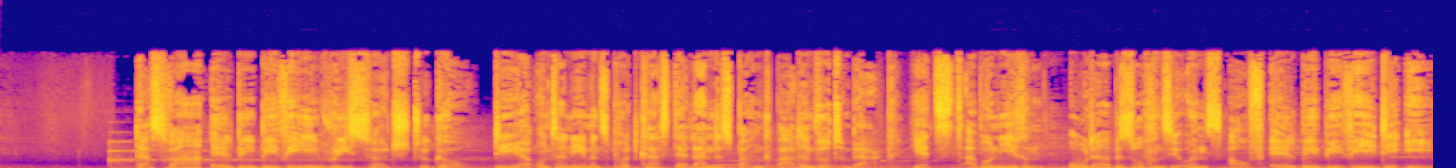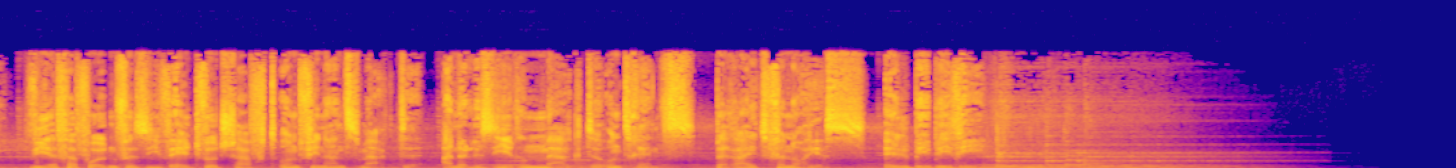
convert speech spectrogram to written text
Das war LBBW Research to Go, der Unternehmenspodcast der Landesbank Baden-Württemberg. Jetzt abonnieren oder besuchen Sie uns auf lbbw.de. Wir verfolgen für Sie Weltwirtschaft und Finanzmärkte, analysieren Märkte und Trends. Bereit für Neues. LBBW.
